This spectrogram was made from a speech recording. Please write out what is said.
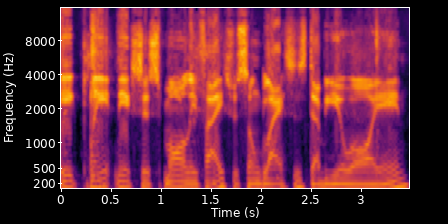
Eggplant next to smiley face with sunglasses, W I N.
